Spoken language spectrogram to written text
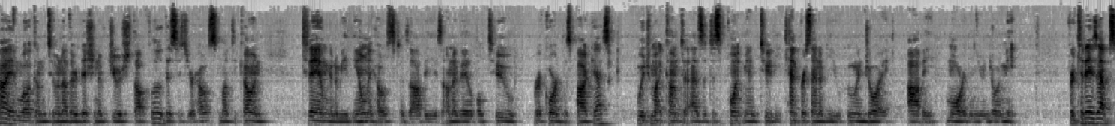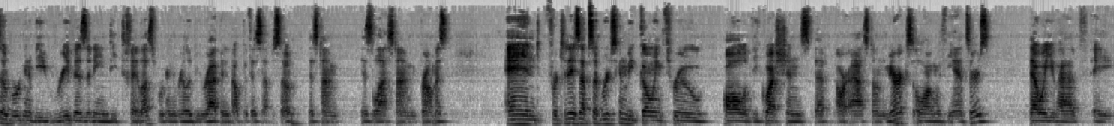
Hi, and welcome to another edition of Jewish Thought Flow. This is your host, Mati Cohen. Today I'm going to be the only host, as Avi is unavailable to record this podcast, which might come to as a disappointment to the 10% of you who enjoy Avi more than you enjoy me. For today's episode, we're going to be revisiting the Tchelas. We're going to really be wrapping it up with this episode. This time is the last time we promised. And for today's episode, we're just going to be going through all of the questions that are asked on the Murex along with the answers. That way, you have a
